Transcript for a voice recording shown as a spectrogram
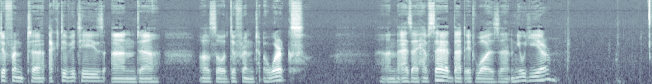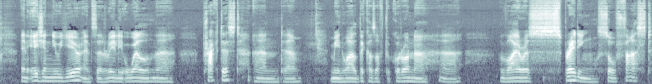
different uh, activities and uh, also different works. And as I have said that it was New Year, an Asian New Year, and it's really well uh, practiced. And um, meanwhile, because of the Corona uh, virus spreading so fast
